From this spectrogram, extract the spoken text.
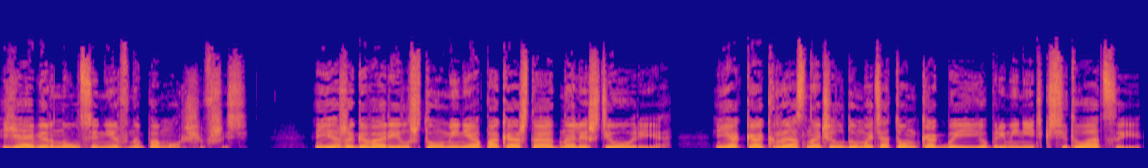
Я обернулся, нервно поморщившись. «Я же говорил, что у меня пока что одна лишь теория. Я как раз начал думать о том, как бы ее применить к ситуации,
